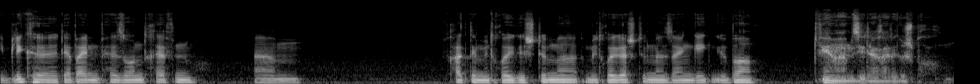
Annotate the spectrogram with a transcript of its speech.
die Blicke der beiden Personen treffen ähm, fragt er mit ruhiger Stimme, mit ruhiger Stimme sein Gegenüber, mit wem haben Sie da gerade gesprochen?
